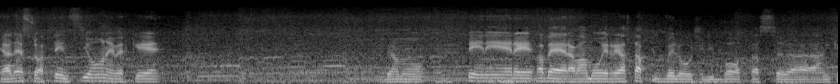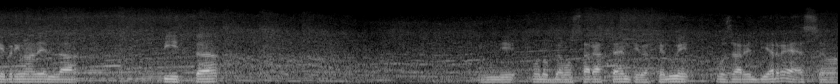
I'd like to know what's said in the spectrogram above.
E adesso attenzione perché dobbiamo tenere. Vabbè, eravamo in realtà più veloci di Bottas eh, anche prima del pit. Quindi ora dobbiamo stare attenti perché lui può usare il DRS, ma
